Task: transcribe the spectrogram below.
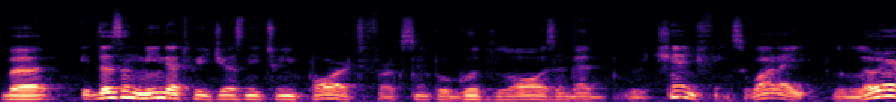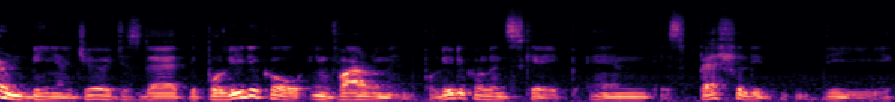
but it doesn't mean that we just need to import for example good laws and that will change things. What i learned being a judge is that the political environment political landscape and especially the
